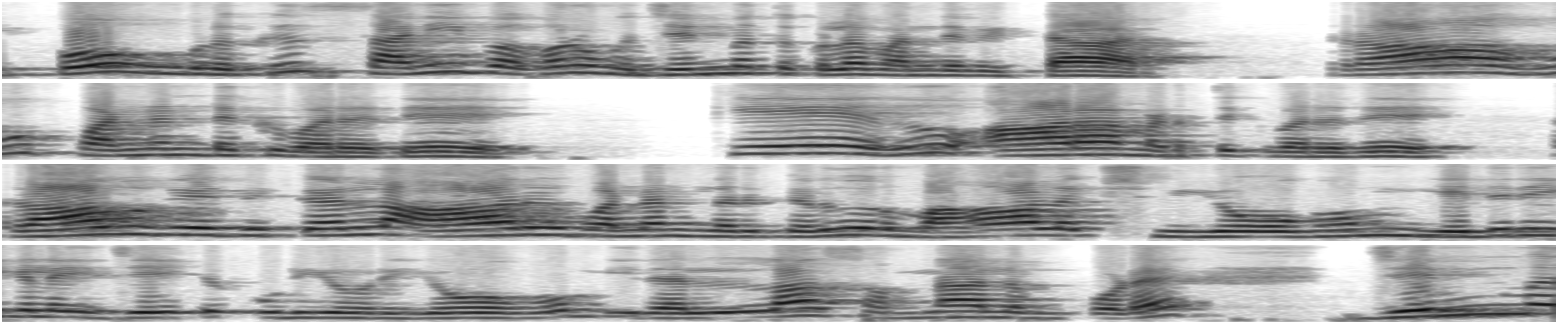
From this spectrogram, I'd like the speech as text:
இப்போ உங்களுக்கு சனி பகவான் உங்க ஜென்மத்துக்குள்ள வந்து விட்டார். ராகு பன்னெண்டுக்கு வருது. கேது ஆறாம் இடத்துக்கு வருது. ராகு கேதுக்கள் ஆறு பன்னெண்டுல இருக்கிறது. ஒரு மகாலட்சுமி யோகம் எதிரிகளை ஜெயிக்கக்கூடிய ஒரு யோகம் இதெல்லாம் சொன்னாலும் கூட ஜென்ம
